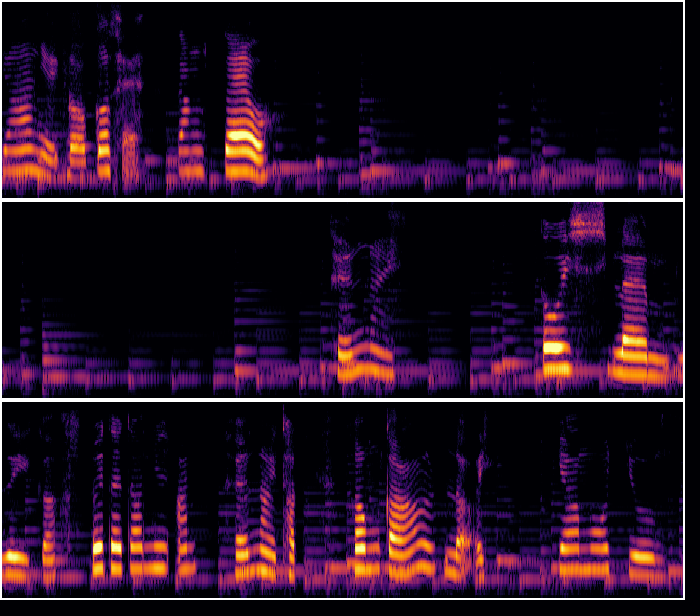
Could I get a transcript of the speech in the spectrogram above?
cho nhiệt độ cơ thể tăng cao. Thế này, tôi làm gì cả, đôi tay to như anh, thế này thật không có lợi cho môi trường.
